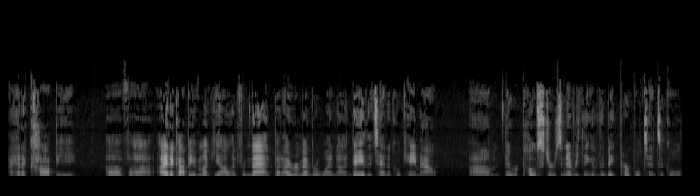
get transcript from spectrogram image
I had a copy of uh, I had a copy of Monkey Island from that, but I remember when uh, Day of the Tentacle came out, um, there were posters and everything of the big purple tentacle,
